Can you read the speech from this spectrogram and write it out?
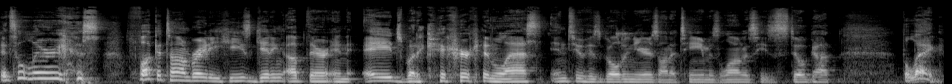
It's hilarious. Fuck a Tom Brady. He's getting up there in age, but a kicker can last into his golden years on a team as long as he's still got the leg.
